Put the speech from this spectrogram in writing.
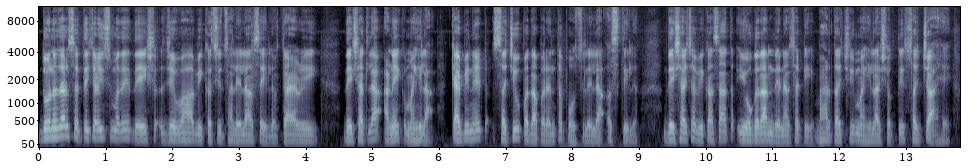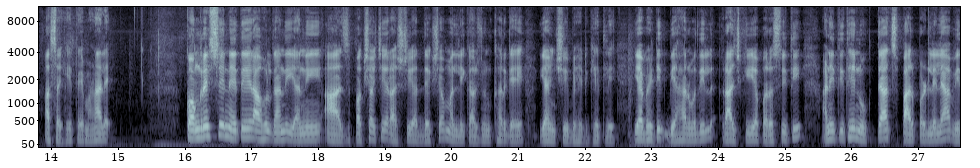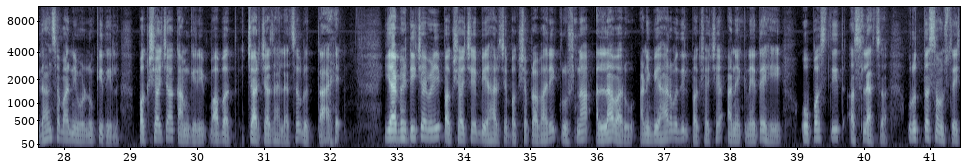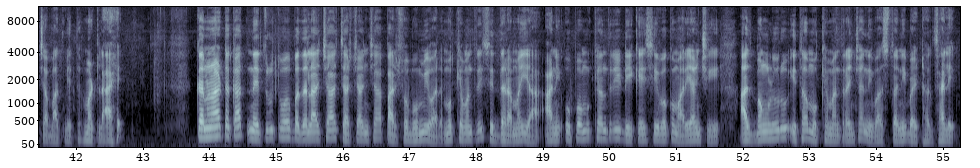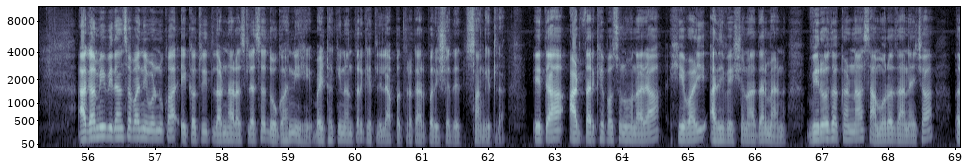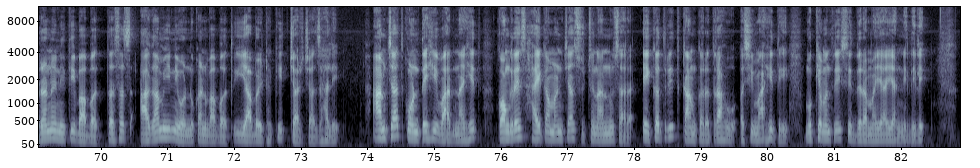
दोन हजार सत्तेचाळीसमध्ये देश जेव्हा विकसित झालेला असेल त्यावेळी देशातल्या अनेक महिला कॅबिनेट सचिव पदापर्यंत पोहोचलेल्या असतील. देशाच्या विकासात योगदान देण्यासाठी भारताची महिला शक्ती सज्ज आहे असंही ते म्हणाले. काँग्रेसचे नेते राहुल गांधी यांनी आज पक्षाचे राष्ट्रीय अध्यक्ष मल्लिकार्जुन खरगे यांची भेट घेतली. या भेटीत बिहारमधील राजकीय परिस्थिती आणि तिथे नुकत्याच पार पडलेल्या विधानसभा निवडणुकीतील पक्षाच्या कामगिरीबाबत चर्चा झाल्याचं वृत्त आहे. या भेटीच्या वेळी पक्षाचे बिहारचे पक्षप्रभारी कृष्णा अल्लावारू आणि बिहारमधील पक्षाचे अनेक नेतेही उपस्थित असल्याचं वृत्तसंस्थेच्या बातमीत म्हटलं आहे. कर्नाटकात नेतृत्व बदलाच्या चर्चांच्या पार्श्वभूमीवर मुख्यमंत्री सिद्धरामय्या आणि उपमुख्यमंत्री डी के शिवकुमार यांची आज बंगळुरू इथं मुख्यमंत्र्यांच्या निवासस्थानी बैठक झाली. आगामी विधानसभा निवडणुका एकत्रित लढणार असल्याचं दोघांनीही बैठकीनंतर घेतलेल्या पत्रकार परिषदेत सांगितलं. येत्या आठ तारखेपासून होणाऱ्या हिवाळी अधिवेशनादरम्यान विरोधकांना सामोरं जाण्याच्या रणनीतीबाबत तसंच आगामी निवडणुकांबाबत या बैठकीत चर्चा झाली. आमच्यात कोणतेही वाद नाहीत. काँग्रेस हायकमांडच्या सूचनांनुसार एकत्रित काम करत राहू अशी माहिती मुख्यमंत्री सिद्धरामय्या यांनी दिली.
